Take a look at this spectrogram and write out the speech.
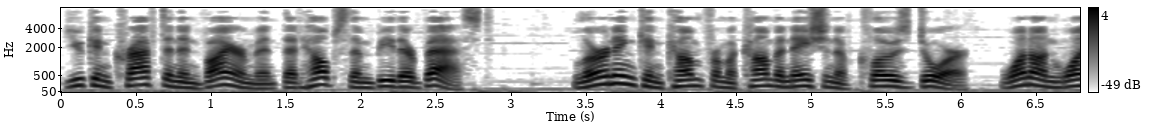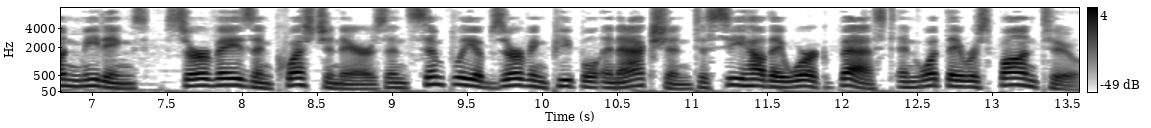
you can craft an environment that helps them be their best. Learning can come from a combination of closed-door, one-on-one meetings, surveys and questionnaires and simply observing people in action to see how they work best and what they respond to.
